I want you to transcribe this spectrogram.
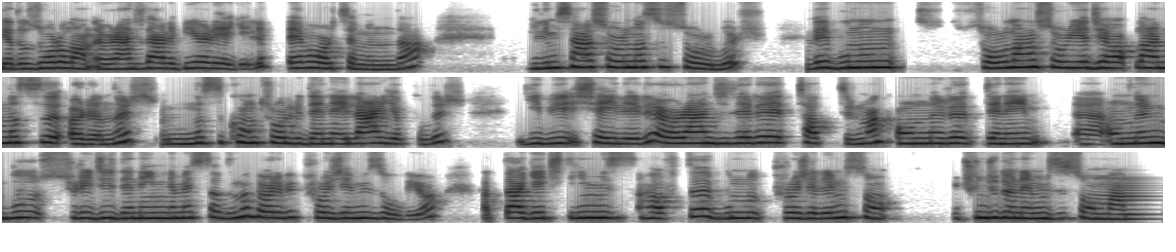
ya da zor olan öğrencilerle bir araya gelip ev ortamında bilimsel soru nasıl sorulur ve bunun sorulan soruya cevaplar nasıl aranır, nasıl kontrollü deneyler yapılır gibi şeyleri öğrencilere tattırmak, onları deneyim, e, onların bu süreci deneyimlemesi adına böyle bir projemiz oluyor. Hatta geçtiğimiz hafta bunu projelerin son, üçüncü dönemimizi sonlandırdık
